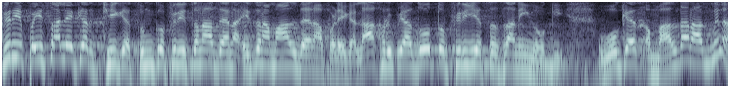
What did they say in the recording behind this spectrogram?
फिर ये पैसा लेकर, ठीक है, तुमको फिर इतना देना, इतना माल देना पड़ेगा। लाख रुपया दो तो फिर ये सज़ा नहीं होगी। वो क्या, मालदार आदमी ना,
